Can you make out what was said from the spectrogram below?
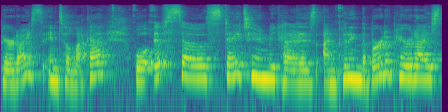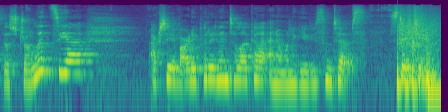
paradise into LECA? Well, if so, stay tuned because I'm putting the bird of paradise, the Strelitzia, actually I've already put it into LECA and I wanna give you some tips. Stay tuned.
